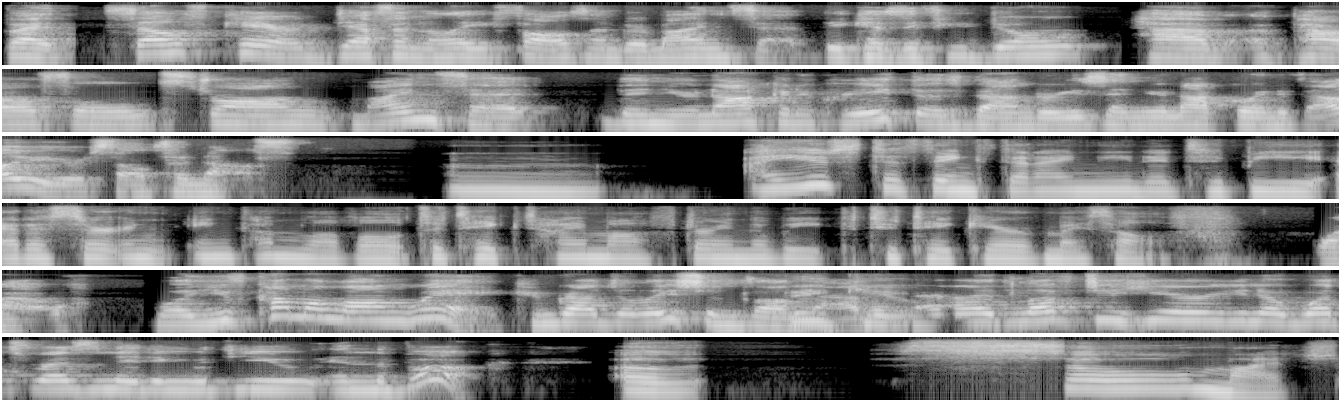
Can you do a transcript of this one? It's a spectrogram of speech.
But self care definitely falls under mindset because if you don't have a powerful, strong mindset, then you're not going to create those boundaries and you're not going to value yourself enough. Mm. I used to think that I needed to be at a certain income level to take time off during the week to take care of myself. Wow. Well, you've come a long way. Congratulations on Thank that. you. And I'd love to hear, you know, what's resonating with you in the book. Oh, so much.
